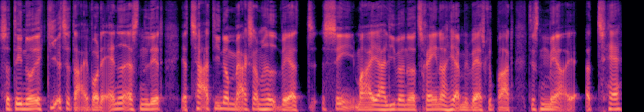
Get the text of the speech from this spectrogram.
Så det er noget, jeg giver til dig, hvor det andet er sådan lidt, jeg tager din opmærksomhed ved at se mig, jeg har lige været nede og træne, og her er mit vaskebræt. Det er sådan mere at tage.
